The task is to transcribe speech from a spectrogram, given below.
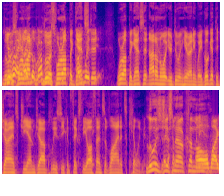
You're right. we're, run- look, Louis, we're up against it. you. We're up against it, and I don't know what you're doing here anyway. Go get the Giants GM job, please, so you can fix the offensive line. It's killing me. Louis It's just now me. coming Oh in. my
